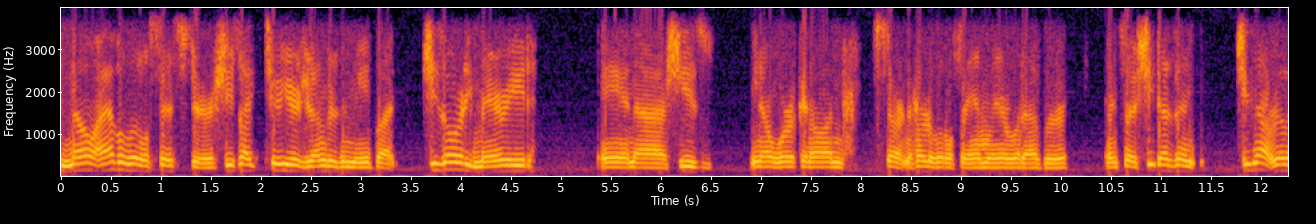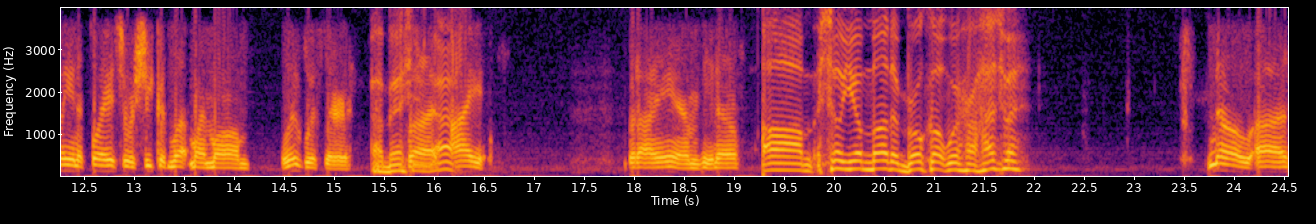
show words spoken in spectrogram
No, I have a little sister. She's like two years younger than me, but she's already married, and uh, she's you know working on starting her little family or whatever. And so she doesn't. She's not really in a place where she could let my mom live with her. I bet but not. I. But I am, you know. Um. So your mother broke up with her husband? No, uh,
